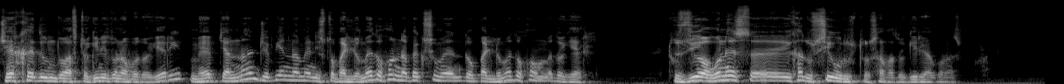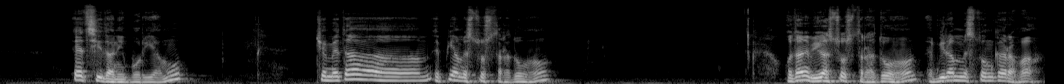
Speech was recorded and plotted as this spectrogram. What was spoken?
και έρχεται το αυτοκίνητο από το γέρι, με έπιαναν και πήγαιναμε στο παλιομέτωχο να παίξουμε το παλιομέτωχο με το γέρι. Τους δύο αγώνες ε, είχα τους σίγουρους το Σαββατοκύριακο, να πούμε. Έτσι ήταν η πορεία μου. Και μετά ε, πήγαμε στο στρατό. Όταν πήγα στο στρατό, ε, πήραμε στον Καραβά.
